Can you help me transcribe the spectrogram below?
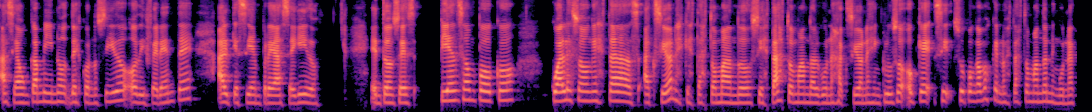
hacia un camino desconocido o diferente al que siempre has seguido. Entonces, piensa un poco cuáles son estas acciones que estás tomando, si estás tomando algunas acciones incluso, o que si supongamos que no estás tomando ninguna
